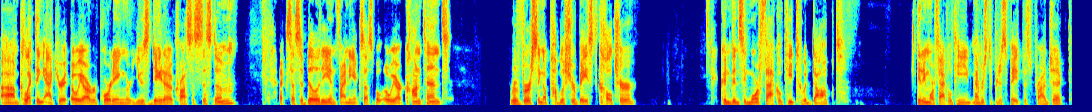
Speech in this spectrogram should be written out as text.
Um, collecting accurate OER reporting or use data across the system, accessibility and finding accessible OER content, reversing a publisher-based culture, convincing more faculty to adopt, getting more faculty members to participate in this project,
